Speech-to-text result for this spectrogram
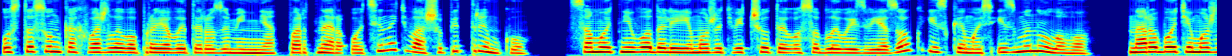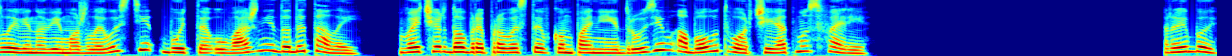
У стосунках важливо проявити розуміння, партнер оцінить вашу підтримку. Самотні водолії можуть відчути особливий зв'язок із кимось із минулого. На роботі можливі нові можливості, будьте уважні до деталей. Вечір добре провести в компанії друзів або у творчій атмосфері. Риби.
